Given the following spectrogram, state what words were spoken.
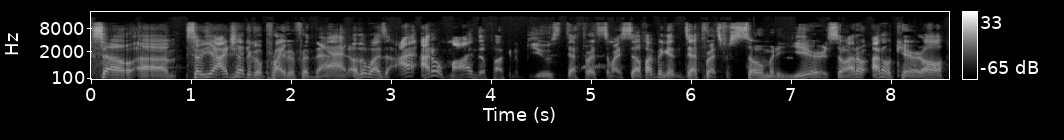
So, um, so yeah, I just had to go private for that. Otherwise, I, I don't mind the fucking abuse, death threats to myself. I've been getting death threats for so many years, so I don't, I don't care at all.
